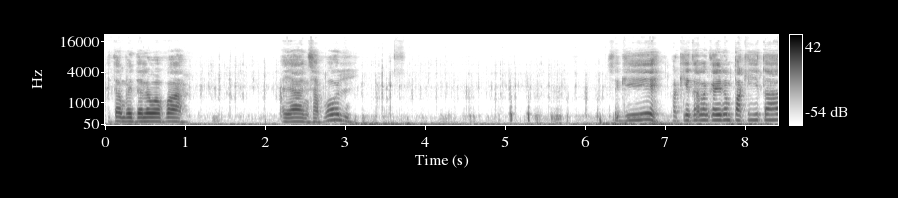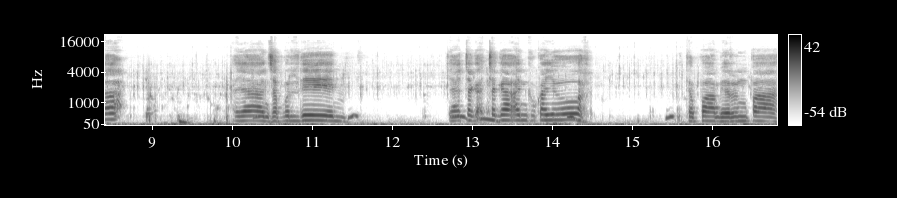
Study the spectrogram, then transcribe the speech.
Ito, may dalawa pa. Ayan, sa pool. Sige, pakita lang kayo ng pakita. Ayan, sa pool din. Kaya tsaga-tsagaan ko kayo. Ito pa, meron pa.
